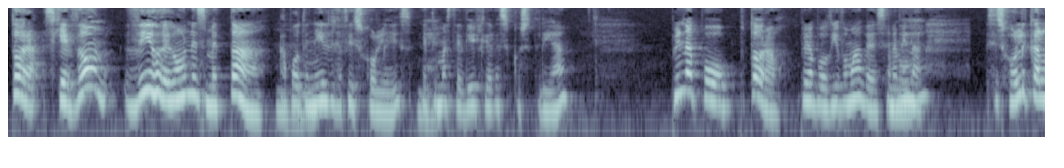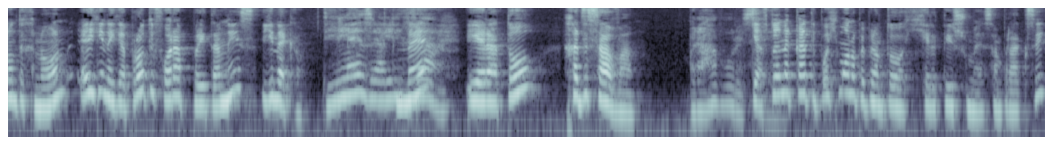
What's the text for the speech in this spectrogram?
Τώρα, σχεδόν δύο αιώνες από την ίδρυση αυτής της σχολής, Ναι. γιατί είμαστε 2023, πριν από τώρα, πριν από δύο εβδομάδες, ένα Ναι. μήνα, στη σχολή καλών τεχνών έγινε για πρώτη φορά πρίτανης γυναίκα. Τι λες ρε αλήθεια; Ναι, η Ερατό Χατζησάβα. Μπράβο ρε. Και αυτό είναι κάτι που όχι μόνο πρέπει να το χαιρετήσουμε σαν πράξη,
